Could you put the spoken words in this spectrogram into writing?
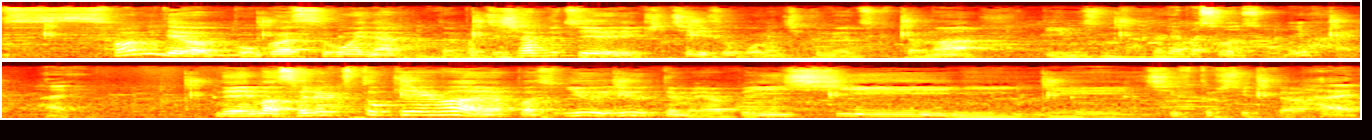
そういう意味では僕はすごいなと思ったやっぱ自社物流できっちりそこの仕組みを作ったのはビームスの高やっぱそうですよね。はい。はいでまあセレクト系はやっぱ言う言うてもやっぱ EC に、えーシフトしてきたはい。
